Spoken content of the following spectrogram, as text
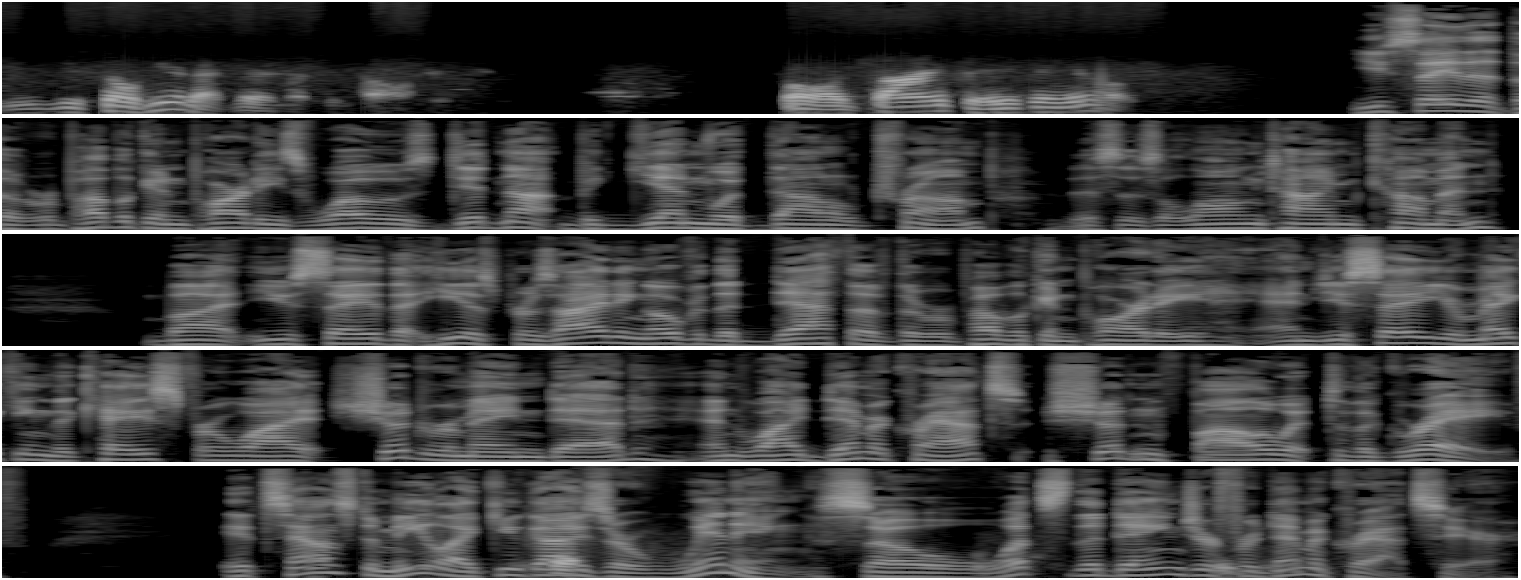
You you just don't hear that very much in politics, or science or anything else. You say that the Republican Party's woes did not begin with Donald Trump. This is a long time coming. But you say that he is presiding over the death of the Republican Party, and you say you're making the case for why it should remain dead and why Democrats shouldn't follow it to the grave. It sounds to me like you guys are winning. So, what's the danger for Democrats here?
